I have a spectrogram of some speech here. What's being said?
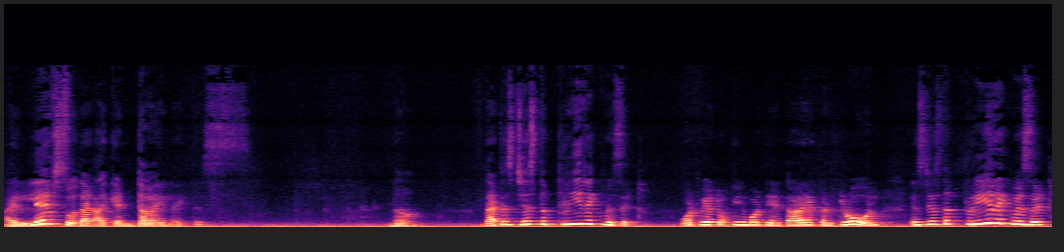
I live so that I can die like this. Now, that is just the prerequisite. What we are talking about, the entire control, is just the prerequisite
